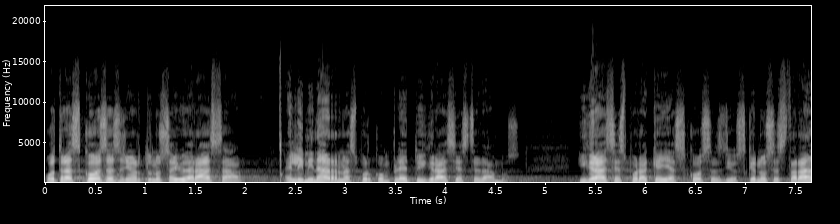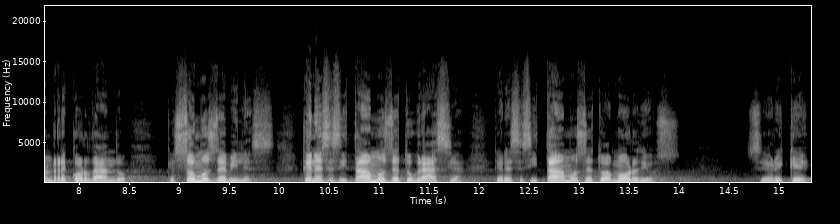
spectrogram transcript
Otras cosas, Señor, tú nos ayudarás a eliminarlas por completo y gracias te damos. Y gracias por aquellas cosas, Dios, que nos estarán recordando que somos débiles, que necesitamos de tu gracia, que necesitamos de tu amor, Dios. Señor, y que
